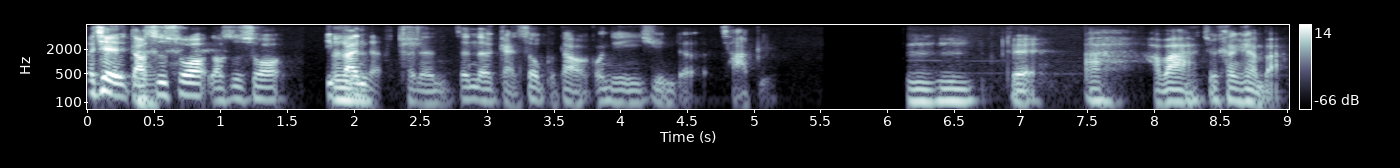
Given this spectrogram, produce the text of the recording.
而且老实说，老实说，一般的可能真的感受不到空间音讯的差别。嗯嗯，对啊，好吧，就看看吧。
